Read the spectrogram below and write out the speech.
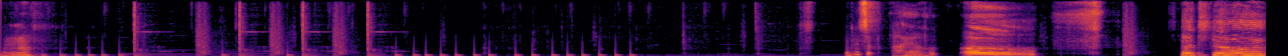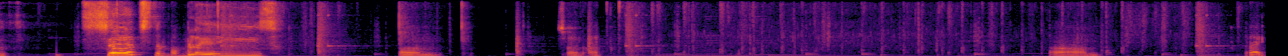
Hmm. What is it? I don't. Oh. That's the sets them ablaze. Um. So anyway. Um. Alright,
